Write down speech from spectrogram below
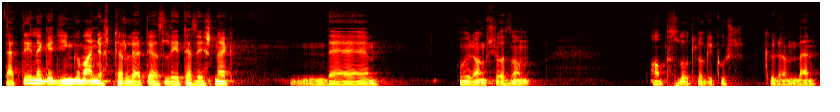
Tehát tényleg egy ingományos terület ez létezésnek, de újra hangsúlyozom, abszolút logikus különben,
